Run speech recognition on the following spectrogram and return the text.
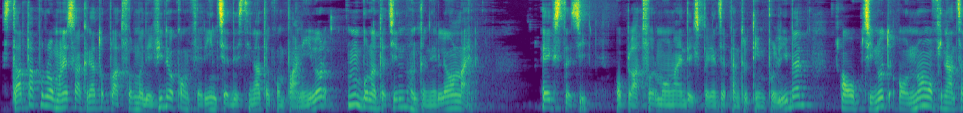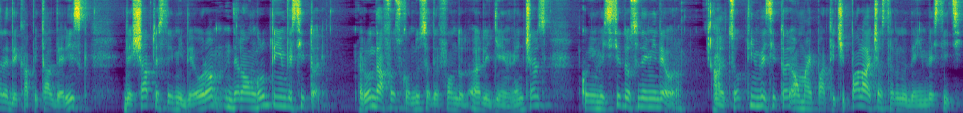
Startup-ul românesc a creat o platformă de videoconferințe destinată companiilor, îmbunătățind întâlnirile online. Ecstasy, o platformă online de experiențe pentru timpul liber, a obținut o nouă finanțare de capital de risc de 700.000 de euro de la un grup de investitori – Runda a fost condusă de fondul Early Game Ventures cu o investiție de 100.000 de euro. Alți 8 investitori au mai participat la această rundă de investiții.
